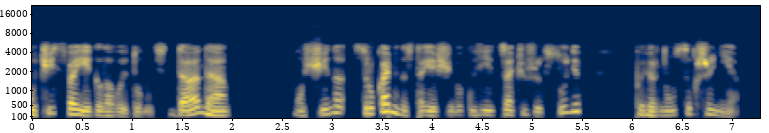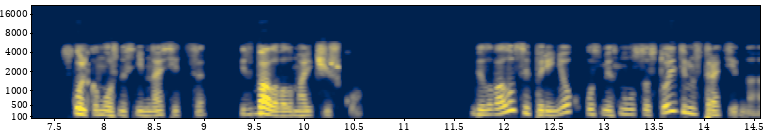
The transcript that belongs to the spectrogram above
Учись своей головой думать. Да-да. Мужчина с руками настоящего кузнеца чужих судеб повернулся к жене. Сколько можно с ним носиться? Избаловала мальчишку. Беловолосый паренек усмехнулся столь демонстративно,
